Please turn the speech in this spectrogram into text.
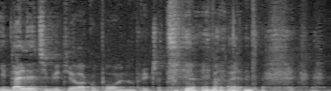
i dalje će biti ovako povoljno pričati.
